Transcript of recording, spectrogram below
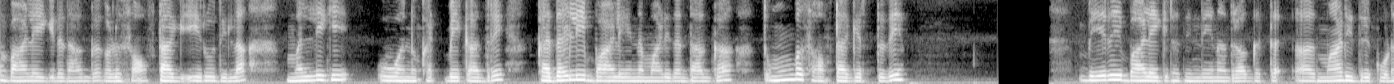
ಬಾಳೆ ಗಿಡದ ಹಗ್ಗಗಳು ಸಾಫ್ಟಾಗಿ ಇರುವುದಿಲ್ಲ. ಮಲ್ಲಿಗೆ ಹೂವನ್ನು ಕಟ್ಟಬೇಕಾದ್ರೆ ಕದಳಿ ಬಾಳೆಯಿಂದ ಮಾಡಿದಂಥ ಹಗ್ಗ ತುಂಬ ಸಾಫ್ಟಾಗಿರ್ತದೆ ಬೇರೆ ಬಾಳೆ ಗಿಡದಿಂದ ಏನಾದರೂ ಹಗ್ಗ ತ ಮಾಡಿದರೆ ಕೂಡ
